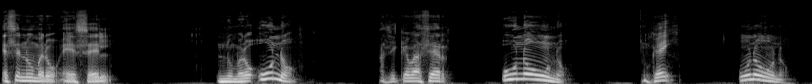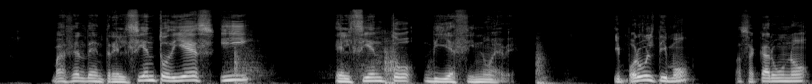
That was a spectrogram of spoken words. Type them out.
ese número es el número 1. Así que va a ser 1, 1. ¿Ok? 1, 1. Va a ser de entre el 110 y el 119. Y por último, a sacar uno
